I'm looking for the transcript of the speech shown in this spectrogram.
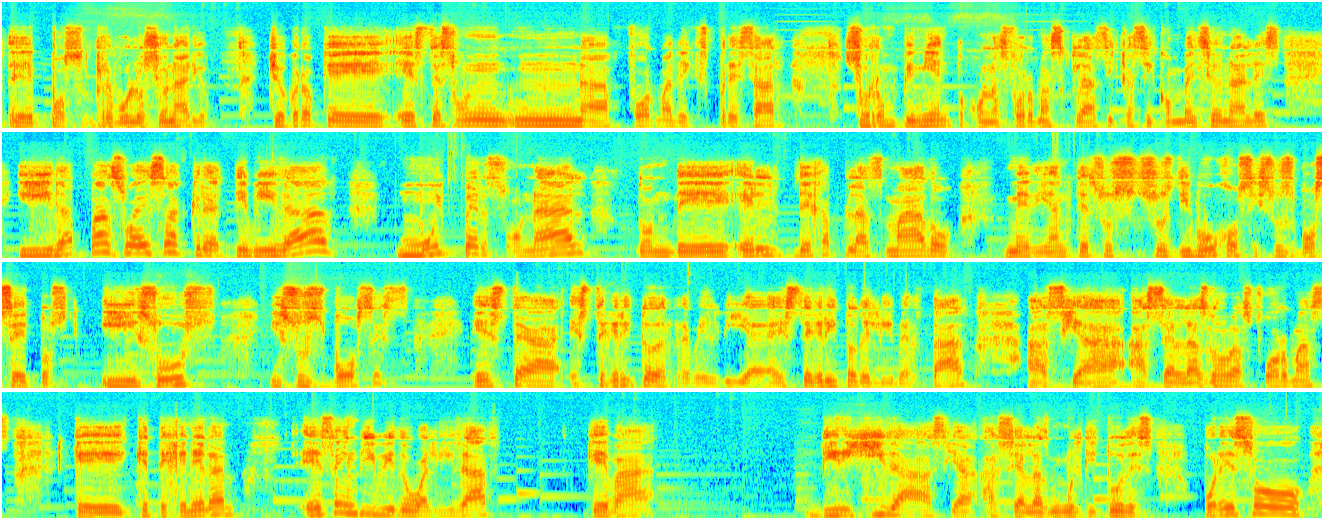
eh, postrevolucionario. Yo creo que esta es una forma de expresar su rompimiento con las formas clásicas y convencionales y da paso a esa creatividad muy personal donde él deja plasmado mediante sus, dibujos y sus bocetos y sus, y sus voces este, este grito de rebeldía, este grito de libertad hacia, hacia las nuevas formas que, que te generan esa individualidad que va dirigida hacia, hacia las multitudes. Por eso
